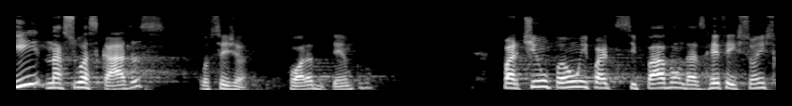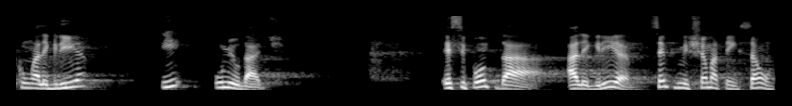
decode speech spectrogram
E nas suas casas, ou seja, fora do templo, partiam o pão e participavam das refeições com alegria e humildade. Esse ponto da alegria sempre me chama a atenção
